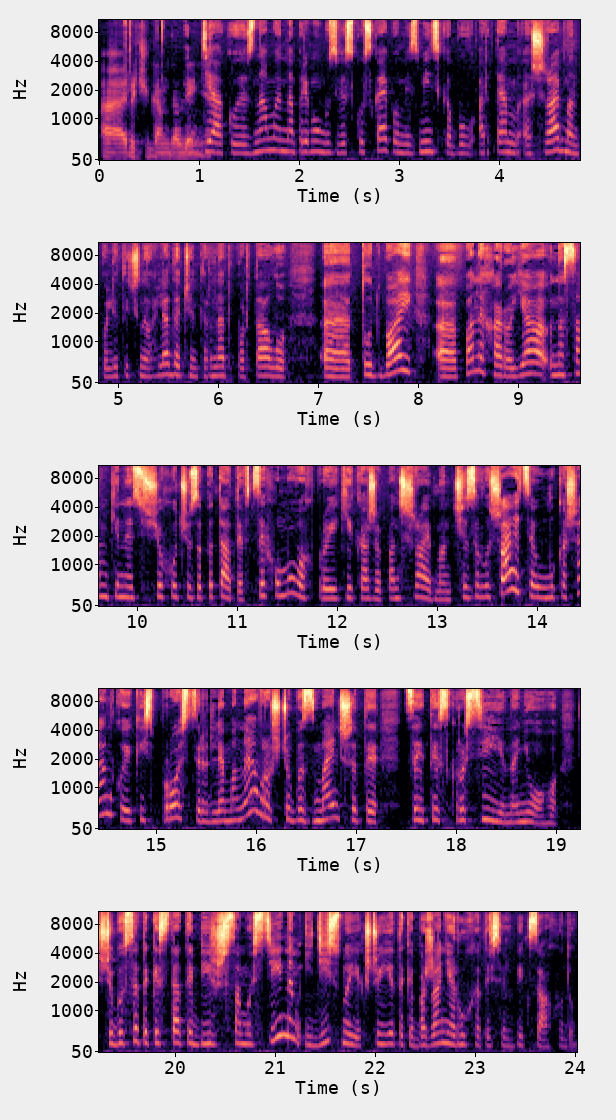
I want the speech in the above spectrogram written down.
рычагам давления. Дякую. З нами на прямому зв'язку скайпом із Мінська був Артем Шрайбман, політичний оглядач інтернет-порталу е, Тутбай. Е, Пане Харо, я на сам кінець що хочу запитати в цих умовах, про які каже пан Шрайбман, чи залишається у Лукашенко якийсь простір для маневру, щоб зменшити цей тиск Росії на нього, щоб все-таки стати більш самостійним і дійсно, якщо є таке бажання, рухатися в бік заходу?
